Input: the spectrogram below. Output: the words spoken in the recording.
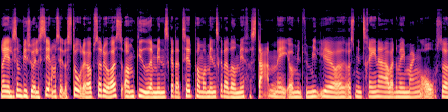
når jeg ligesom visualiserer mig selv og står deroppe, så er det jo også omgivet af mennesker, der er tæt på mig, mennesker, der har været med fra starten af, og min familie, og også min træner har arbejdet med i mange år. Så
